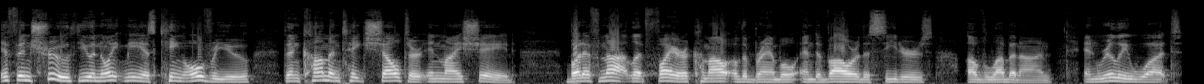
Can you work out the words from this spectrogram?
If in truth you anoint me as king over you, then come and take shelter in my shade. But if not, let fire come out of the bramble and devour the cedars of Lebanon. And really, what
